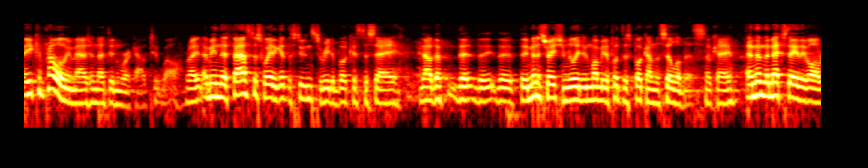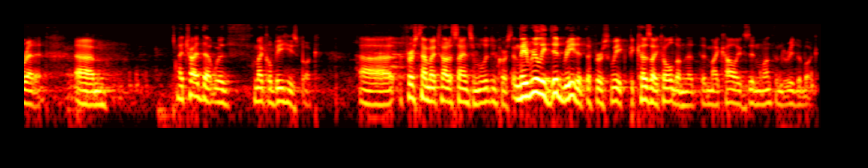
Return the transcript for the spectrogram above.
Now, you can probably imagine that didn't work out too well, right? I mean, the fastest way to get the students to read a book is to say, now, the, the, the, the, the administration really didn't want me to put this book on the syllabus, okay? And then the next day, they've all read it. Um, I tried that with Michael Behe's book. Uh, the first time I taught a science and religion course, and they really did read it the first week because I told them that, that my colleagues didn't want them to read the book.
